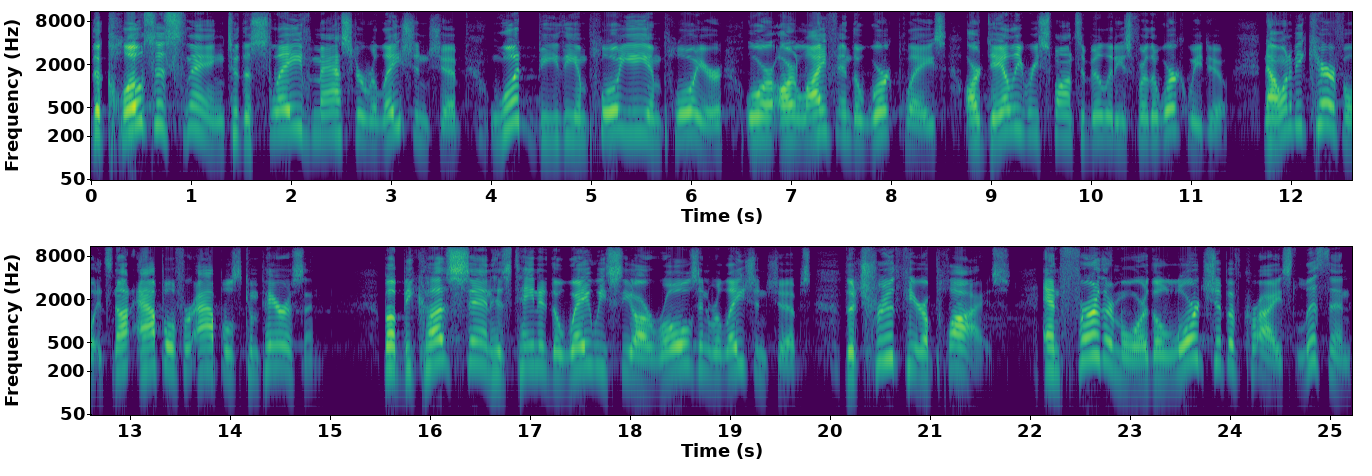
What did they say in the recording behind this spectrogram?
The closest thing to the slave master relationship would be the employee employer or our life in the workplace, our daily responsibilities for the work we do. Now, I want to be careful, it's not apple for apples comparison. But because sin has tainted the way we see our roles and relationships, the truth here applies. And furthermore, the lordship of Christ, listen,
